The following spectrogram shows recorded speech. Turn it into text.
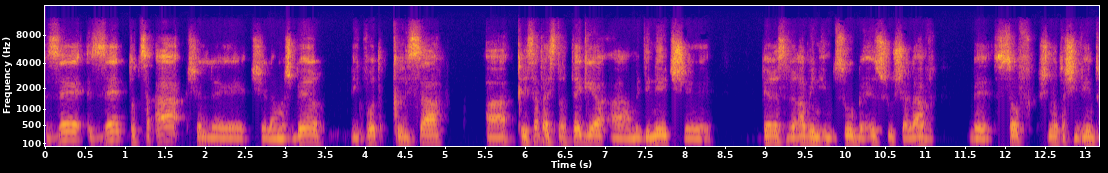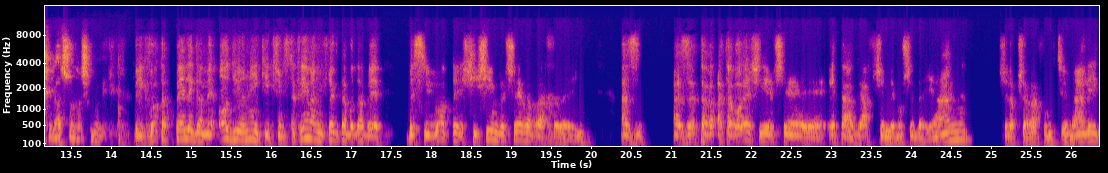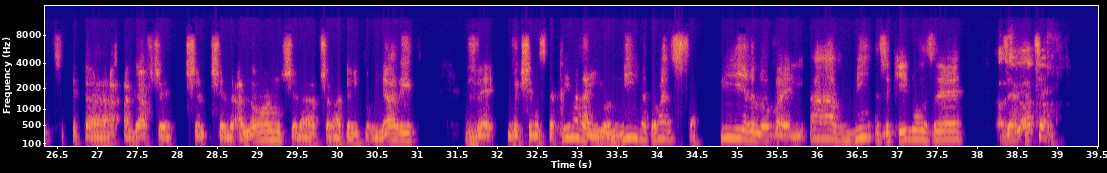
זה, זה תוצאה של, של המשבר בעקבות קריסה, קריסת האסטרטגיה המדינית שפרס ורבין אימצו באיזשהו שלב בסוף שנות ה-70, תחילת שנות ה-80. בעקבות הפלג המאוד יוני, כי כשמסתכלים על מפלגת העבודה בסביבות 67 ואחרי, אז, אז אתה, אתה רואה שיש אה, את האגף של משה דיין, של הפשרה הפונקציונלית, את האגף של, של, של אלון, של הפשרה הטריטוריאלית, ו- וכשמסתכלים על העיונים, אתה אומר, ספיר, לובה אליאב, מי, זה כאילו, זה, לא, זה, זה לא הקצה. אגף.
